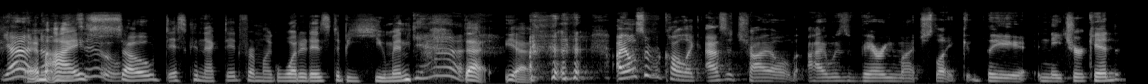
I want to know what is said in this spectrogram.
yeah. am No, I so disconnected from like what it is to be human Yeah. that yeah I also recall, like, as a child, I was very much like the nature kid.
